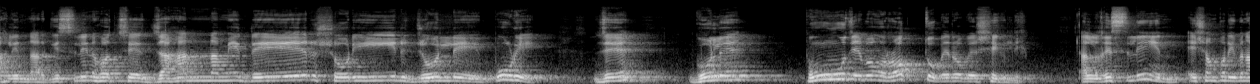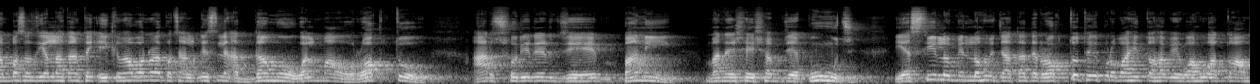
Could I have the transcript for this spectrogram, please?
আহলিনার গিসলিন হচ্ছে জাহান্নামীদের শরীর জ্বলে পুড়ে, যে গলে পুঁজ এবং রক্ত বেরোবে সেগুলি। আল গিসলিন এই সম্পর্কে ইবিন আব্বাস রাজি আল্লাহ তালা এই কেমা বর্ণনা করছে আল গিসলিন আদামো ওয়ালমাও রক্ত আর শরীরের যে পানি মানে সেই সব যে পুঁজ, ইয়াসিল ও মিল্লহম যা তাদের রক্ত থেকে প্রবাহিত হবে ওয়াহুয়া তো আম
